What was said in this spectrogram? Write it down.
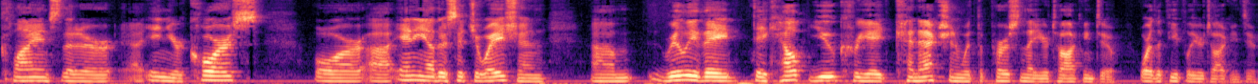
clients that are uh, in your course or uh, any other situation, um, really they they help you create connection with the person that you're talking to or the people you're talking to.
